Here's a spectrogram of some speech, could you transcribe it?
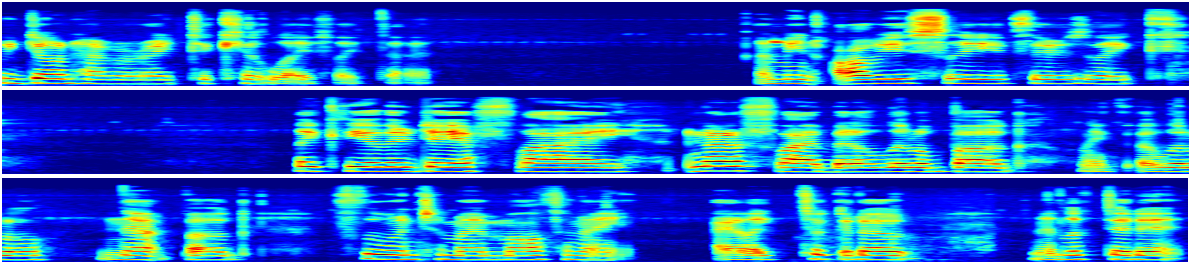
we don't have a right to kill life like that. I mean, obviously, if there's like, like the other day, a fly, not a fly, but a little bug, like a little gnat bug, flew into my mouth, and I, I like took it out, and I looked at it,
